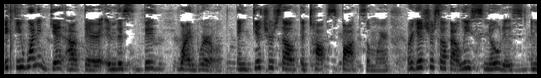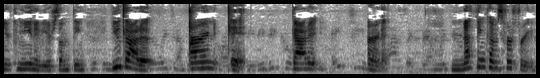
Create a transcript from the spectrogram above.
If you want to get out there in this big wide world and get yourself a top spot somewhere, or get yourself at least noticed in your community or something, you gotta earn it. Gotta earn it. Nothing comes for free.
